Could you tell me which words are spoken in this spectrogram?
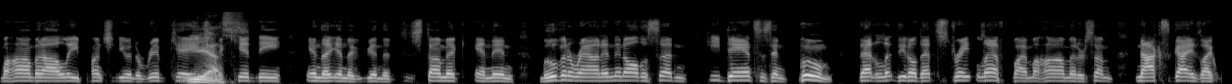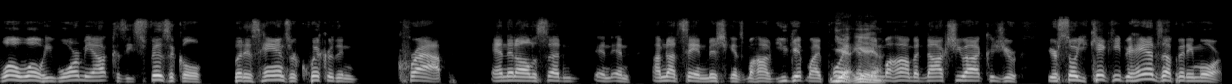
Muhammad Ali punching you in the rib cage yes. and the kidney, in the in the in the stomach, and then moving around, and then all of a sudden he dances and boom, that you know that straight left by Muhammad or some knocks guy is like whoa whoa he wore me out because he's physical, but his hands are quicker than crap and then all of a sudden, and and I'm not saying Michigan's Muhammad. You get my point. Yeah, and yeah, then yeah. Muhammad knocks you out because you're you're so you can't keep your hands up anymore.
